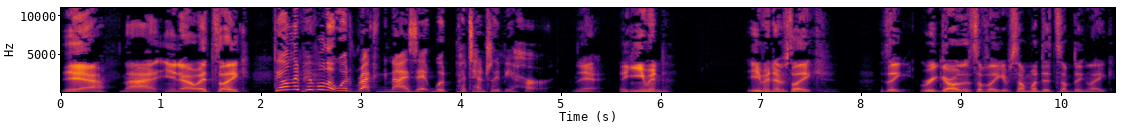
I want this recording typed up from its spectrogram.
Yeah. Nah, you know, it's like The only people that would recognize it would potentially be her. yeah, like even even if like it's like regardless of like if someone did something like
